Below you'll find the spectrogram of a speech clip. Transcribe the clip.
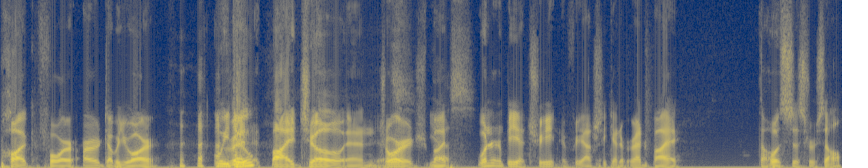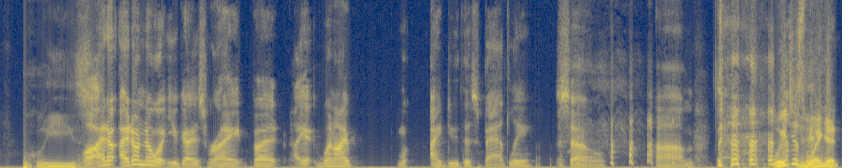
plug for RWR. We read do. by Joe and George. But yes. wouldn't it be a treat if we actually get it read by the hostess herself? Please. Well, I don't I don't know what you guys write, but I, when I I do this badly, so um, We just wing it.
